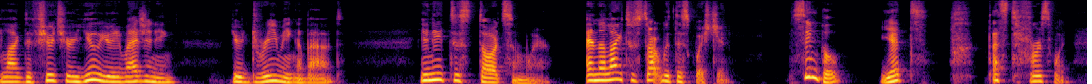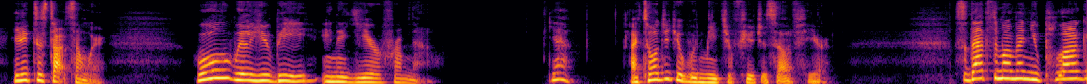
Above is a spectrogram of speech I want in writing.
like the future you you're imagining, you're dreaming about. You need to start somewhere. And I like to start with this question. Simple, yet that's the first one. You need to start somewhere. Who will you be in a year from now? Yeah, I told you you would meet your future self here. So that's the moment you plug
